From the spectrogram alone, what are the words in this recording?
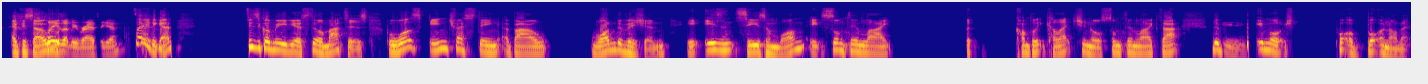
episode. Please let me rant again. say it again. Physical media still matters, but what's interesting about WandaVision, it isn't season one. It's something like the complete collection or something like that. They Hmm. pretty much put a button on it.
